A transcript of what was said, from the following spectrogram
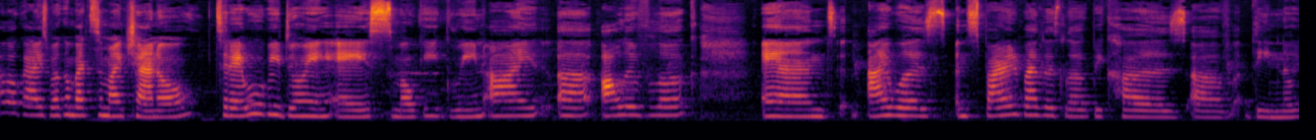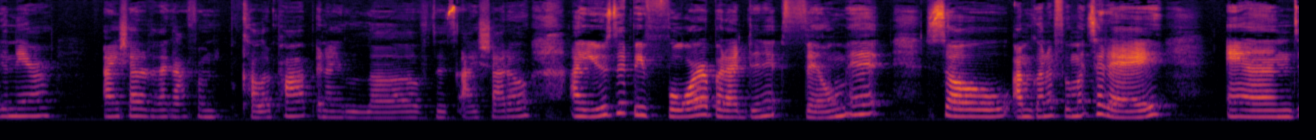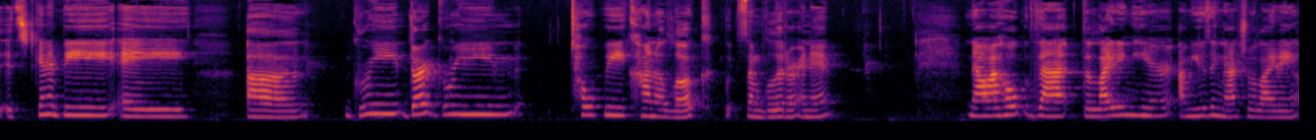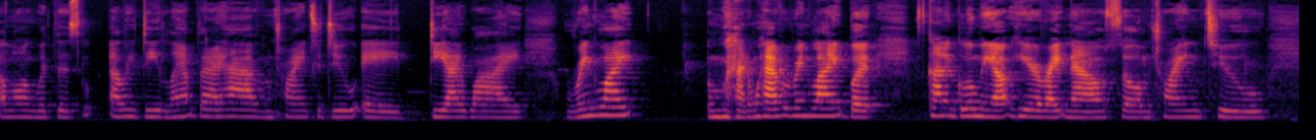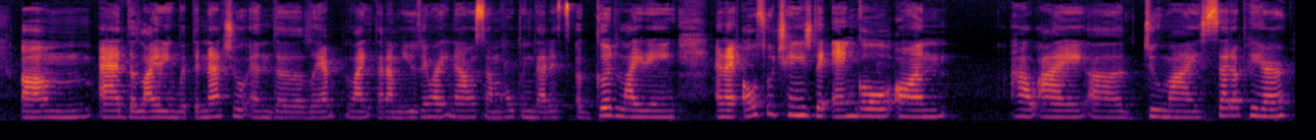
Hello guys, welcome back to my channel. Today we will be doing a smoky green eye uh, olive look and I was inspired by this look because of the Nillionaire eyeshadow that I got from ColourPop and I love this eyeshadow. I used it before but I didn't film it so I'm gonna film it today and it's gonna be a uh, green, dark green, taupey kind of look with some glitter in it. Now I hope that the lighting here, I'm using natural lighting along with this LED lamp that I have. I'm trying to do a DIY ring light. I don't have a ring light, but it's kind of gloomy out here right now. So I'm trying to um, add the lighting with the natural and the lamp light that I'm using right now. So I'm hoping that it's a good lighting. And I also changed the angle on how I uh, do my setup here.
